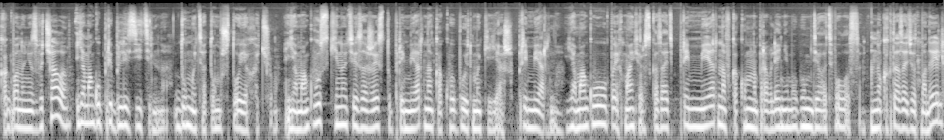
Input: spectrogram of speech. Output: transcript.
как бы оно ни звучало, я могу приблизительно думать о том, что я хочу. Я могу скинуть визажисту примерно, какой будет макияж. Примерно. Я могу парикмахеру сказать примерно, в каком направлении мы будем делать волосы. Но когда зайдет модель,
